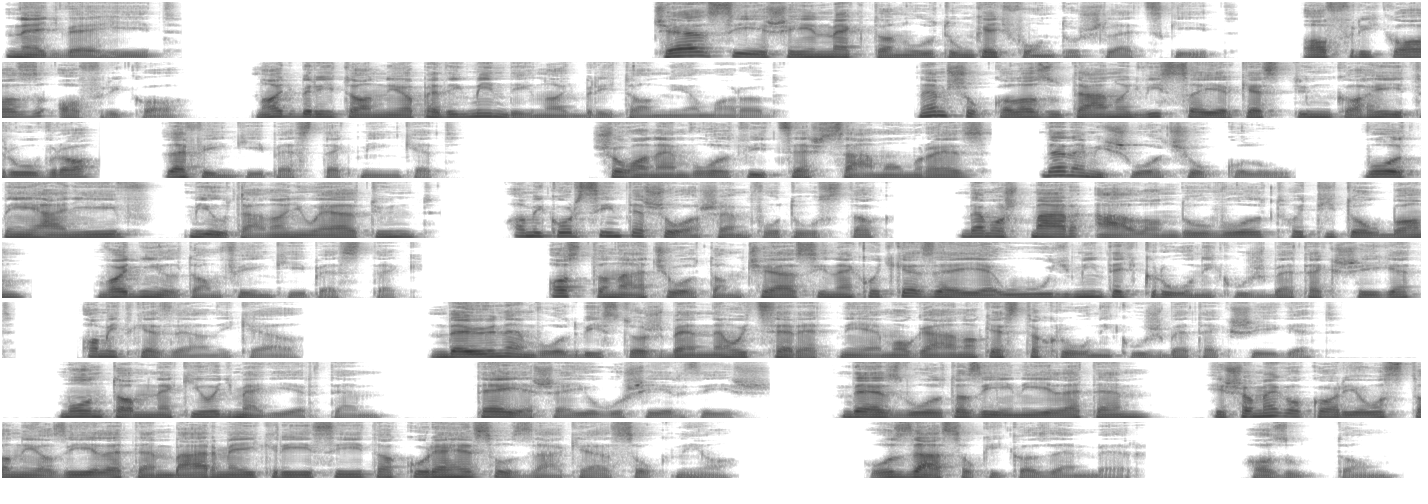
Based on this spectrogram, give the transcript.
47. Chelsea és én megtanultunk egy fontos leckét. Afrika az Afrika, Nagy-Britannia pedig mindig Nagy-Britannia marad. Nem sokkal azután, hogy visszaérkeztünk a Hétróvra, lefényképeztek minket. Soha nem volt vicces számomra ez, de nem is volt sokkoló. Volt néhány év, miután anyu eltűnt, amikor szinte sohasem fotóztak, de most már állandó volt, hogy titokban vagy nyíltan fényképeztek. Azt tanácsoltam Chelsea-nek, hogy kezelje úgy, mint egy krónikus betegséget, amit kezelni kell. De ő nem volt biztos benne, hogy szeretné-e magának ezt a krónikus betegséget. Mondtam neki, hogy megértem. Teljesen jogos érzés. De ez volt az én életem, és ha meg akarja osztani az életem bármelyik részét, akkor ehhez hozzá kell szoknia. Hozzászokik az ember. Hazudtam.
